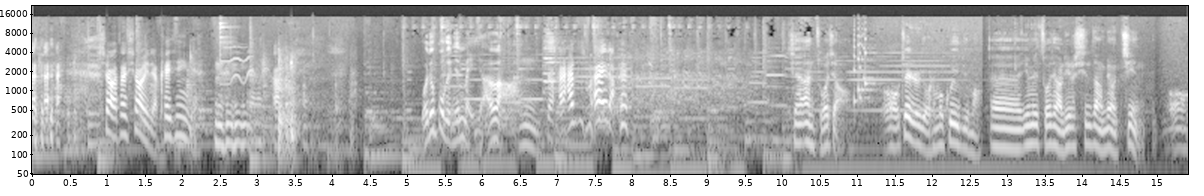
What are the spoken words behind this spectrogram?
笑，再笑一点，开心一点。啊，我就不给您美颜了啊。嗯，这还还自拍呢。先按左脚。哦，这是有什么规矩吗？呃，因为左脚离着心脏比较近。哦。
